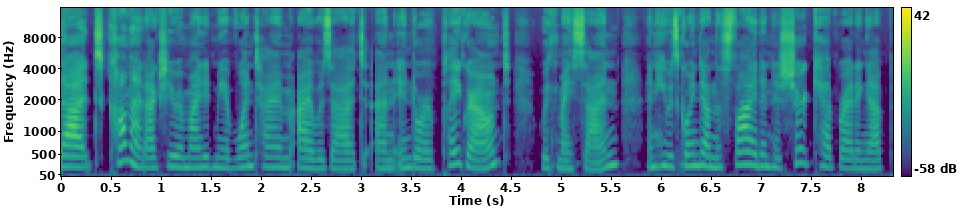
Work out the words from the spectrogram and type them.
that comment actually reminded me of one time I was at an indoor playground with my son, and he was going down the slide, and his shirt kept riding up,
